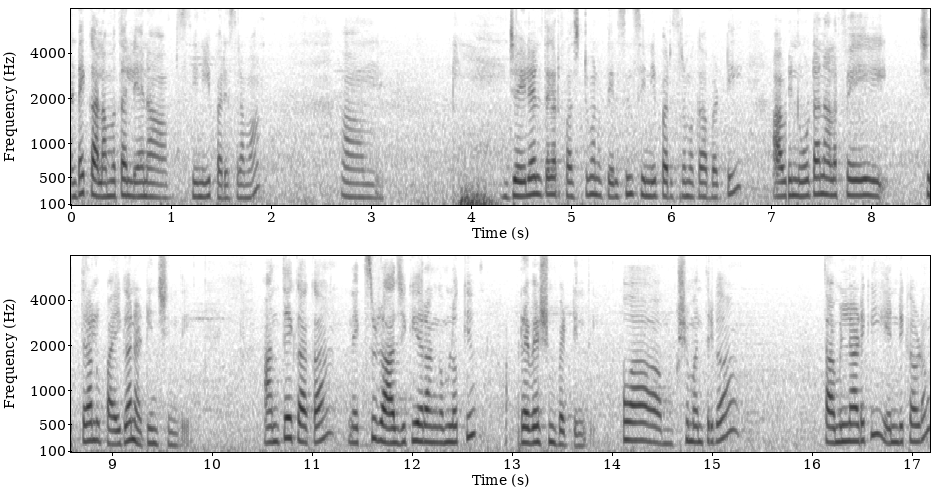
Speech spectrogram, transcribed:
అంటే కలమ తల్లి అయిన సినీ పరిశ్రమ. జయలలిత గారు ఫస్ట్ మనకు తెలిసిన సినీ పరిశ్రమ కాబట్టి ఆవిడ నూట నలభై చిత్రాలు పైగా నటించింది. అంతేకాక నెక్స్ట్ రాజకీయ రంగంలోకి ప్రవేశం పెట్టింది. ముఖ్యమంత్రిగా తమిళనాడుకి ఎన్నికవడం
